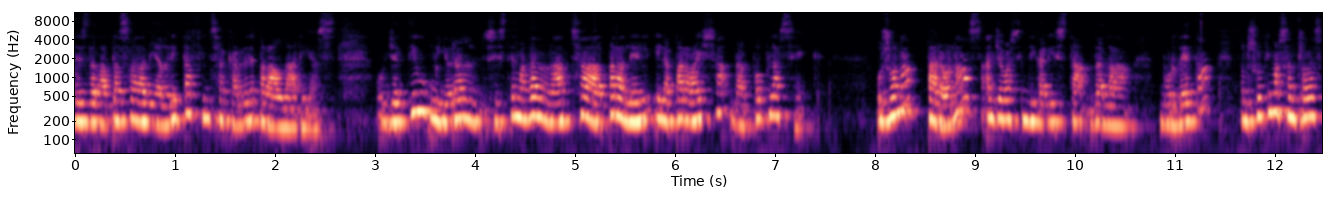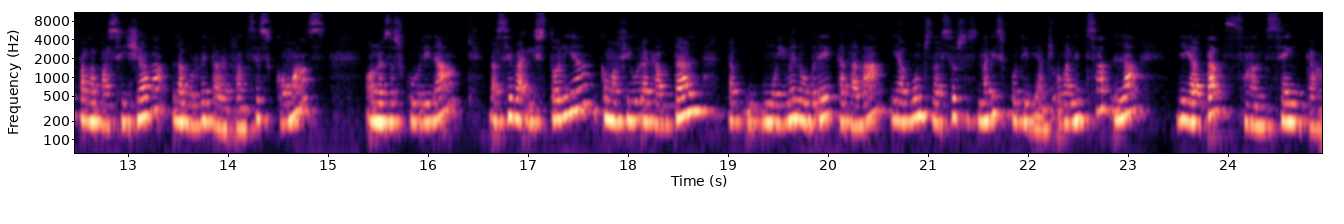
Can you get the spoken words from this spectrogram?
des de la plaça de la Villadorita fins al carrer de Palau d'Àries. Objectiu, millorar el sistema de drenatge al paral·lel i la part baixa del poble sec. Osona, Parones, el jove sindicalista de la Bordeta, doncs últimes entrades per la passejada La Bordeta de Francesc Comas, on es descobrirà la seva història com a figura capdalt del moviment obrer català i alguns dels seus escenaris quotidians. Organitza la Lleialtat Sansenca.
